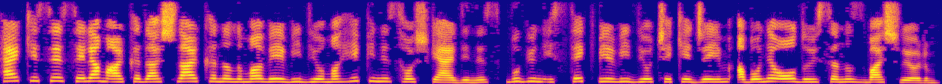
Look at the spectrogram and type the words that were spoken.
Herkese selam arkadaşlar kanalıma ve videoma hepiniz hoş geldiniz. Bugün istek bir video çekeceğim. Abone olduysanız başlıyorum.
